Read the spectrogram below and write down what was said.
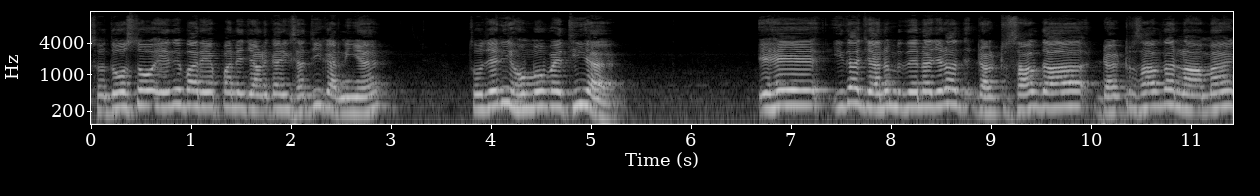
ਸੋ ਦੋਸਤੋ, ਇਹਦੇ ਬਾਰੇ ਆਪਾਂ ਨੇ ਜਾਣਕਾਰੀ ਸਾਂਝੀ ਕਰਨੀ ਹੈ। ਸੋ ਜਿਹੜੀ ਹੋਮਿਓਪੈਥੀ ਹੈ ਇਹ ਇਹਦਾ ਜਨਮ ਦਿਨ ਹੈ ਜਿਹੜਾ ਡਾਕਟਰ ਸਾਹਿਬ ਦਾ, ਡਾਕਟਰ ਸਾਹਿਬ ਦਾ ਨਾਮ ਹੈ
